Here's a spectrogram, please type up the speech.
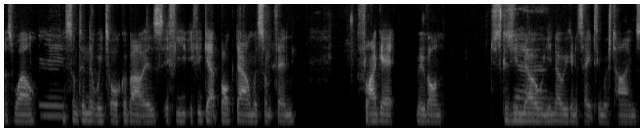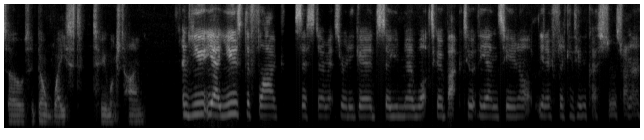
as well mm, is something that we talk about. Is if you if you get bogged down with something, flag it, move on. Just because you yeah. know you know you're going to take too much time so so don't waste too much time. And you yeah use the flag system it's really good so you know what to go back to at the end so you're not you know flicking through the questions trying to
